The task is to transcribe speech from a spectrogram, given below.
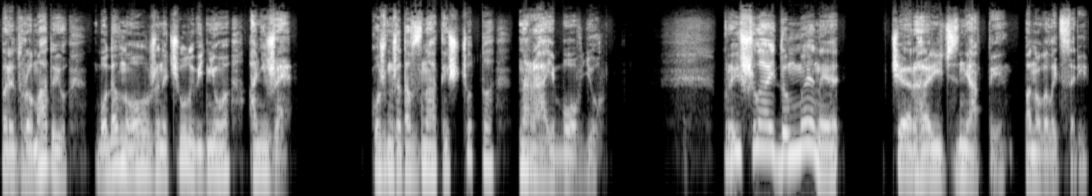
перед громадою, бо давно вже не чули від нього ані же. Кожен жадав знати, що то нарає бовдю. Прийшла й до мене черга річ зняти, панове лицарі.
